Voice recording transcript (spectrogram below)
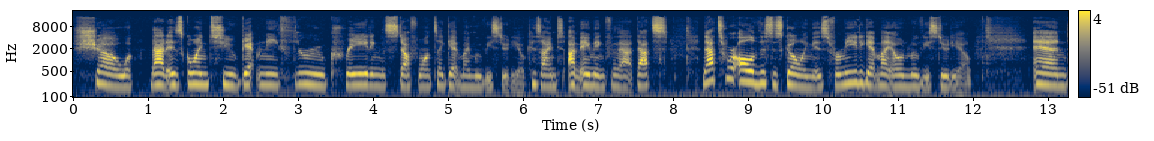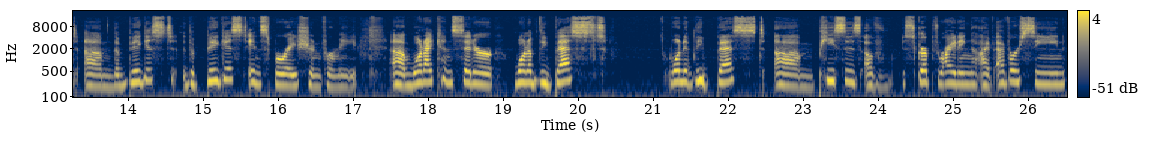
show that is going to get me through creating the stuff once I get my movie studio because I'm I'm aiming for that. That's that's where all of this is going is for me to get my own movie studio. And um, the biggest the biggest inspiration for me, um, what I consider one of the best one of the best um, pieces of script writing I've ever seen.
